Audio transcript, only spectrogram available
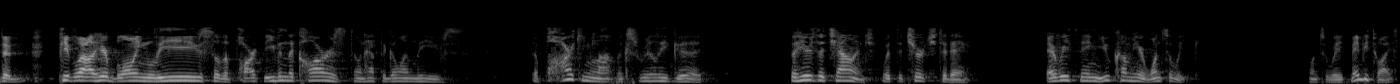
the people out here blowing leaves so the park, even the cars don't have to go on leaves. The parking lot looks really good. So here's the challenge with the church today. Everything, you come here once a week. Once a week, maybe twice.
